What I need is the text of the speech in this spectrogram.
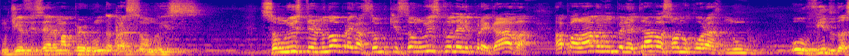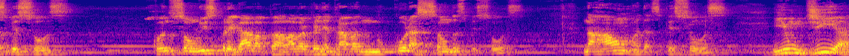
Um dia fizeram uma pergunta para São Luís. São Luís terminou a pregação porque São Luís, quando ele pregava, a palavra não penetrava só no, no ouvido das pessoas. Quando São Luís pregava, a palavra penetrava no coração das pessoas, na alma das pessoas. E um dia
